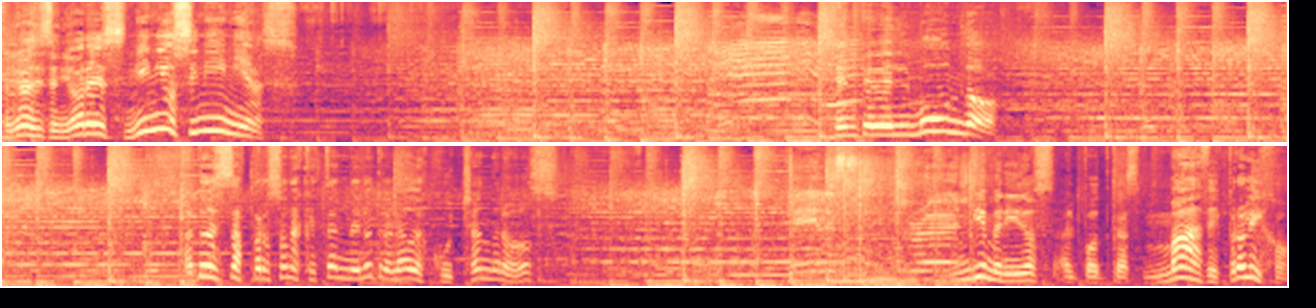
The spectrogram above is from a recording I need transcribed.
Señoras y señores, niños y niñas, gente del mundo, a todas esas personas que están del otro lado escuchándonos, bienvenidos al podcast más desprolijo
